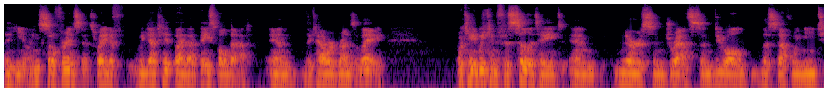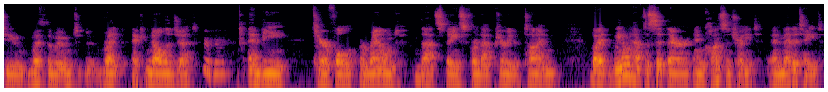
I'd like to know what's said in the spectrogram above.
the healing. So, for instance, right, if we get hit by that baseball bat and the coward runs away, okay, we can facilitate and nurse and dress and do all the stuff we need to with the wound, right? Acknowledge it hmm and be careful around that space for that period of time. But we don't have to sit there and concentrate and meditate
